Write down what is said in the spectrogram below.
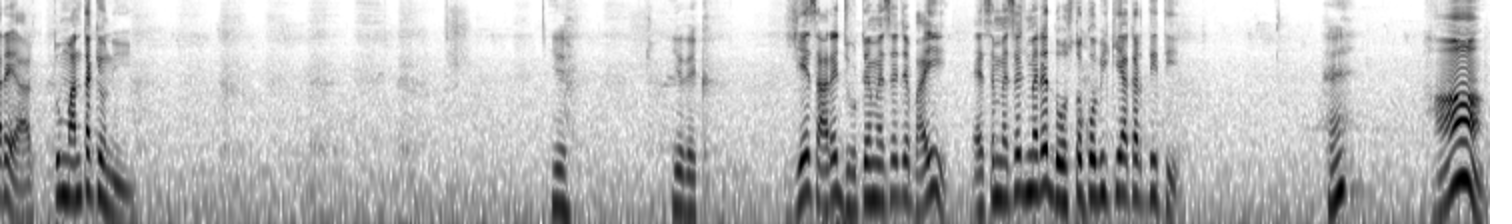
अरे यार तू मानता क्यों नहीं? ये ये देख। ये सारे झूठे मैसेज है भाई। ऐसे मैसेज मेरे दोस्तों को भी किया करती थी। हैं? हाँ।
